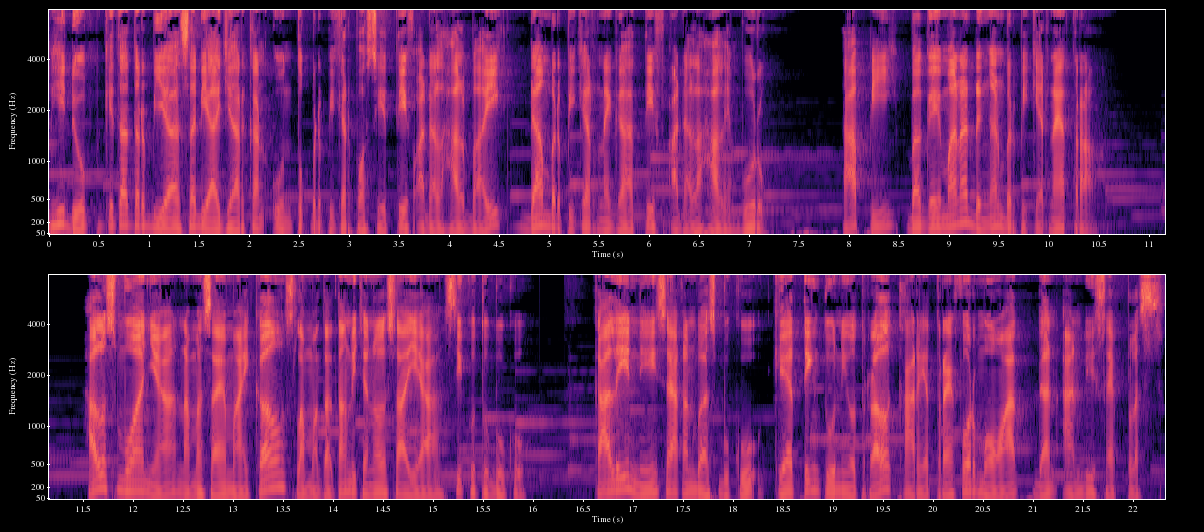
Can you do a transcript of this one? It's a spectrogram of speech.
hidup, kita terbiasa diajarkan untuk berpikir positif adalah hal baik dan berpikir negatif adalah hal yang buruk. Tapi, bagaimana dengan berpikir netral? Halo semuanya, nama saya Michael. Selamat datang di channel saya, Si Kutu Buku. Kali ini saya akan bahas buku Getting to Neutral karya Trevor Moat dan Andy Seples.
